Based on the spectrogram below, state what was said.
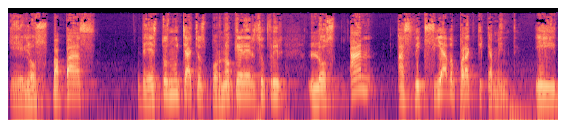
que los papás de estos muchachos, por no querer sufrir, los han asfixiado prácticamente. Y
